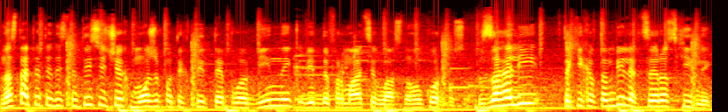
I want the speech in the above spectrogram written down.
На 150 тисячах може потекти теплообмінник від деформації власного корпусу. Взагалі, в таких автомобілях це розхідник,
